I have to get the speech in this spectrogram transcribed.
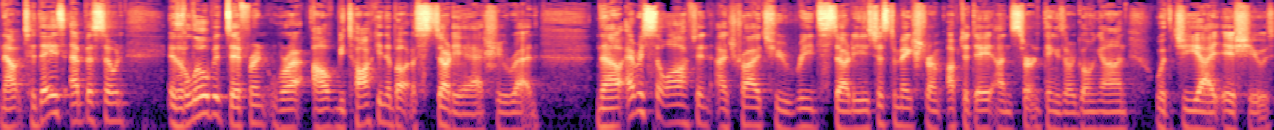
Now, today's episode is a little bit different where I'll be talking about a study I actually read. Now, every so often, I try to read studies just to make sure I'm up to date on certain things that are going on with GI issues.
